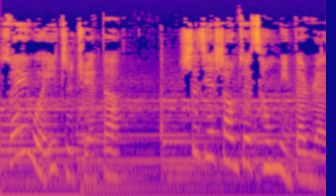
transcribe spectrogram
所以我一直觉得，世界上最聪明的人，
